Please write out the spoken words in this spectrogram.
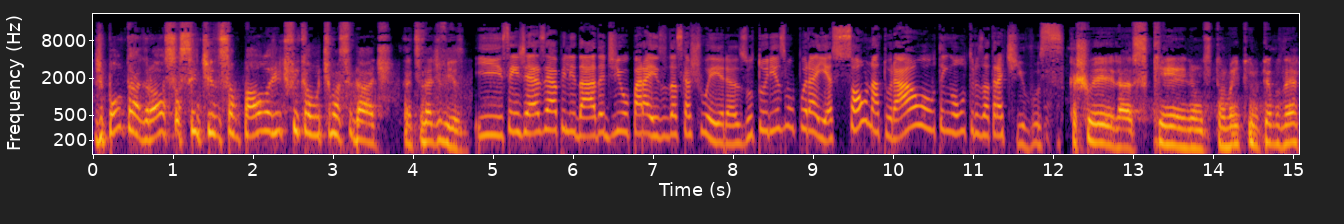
de Ponta Grossa, sentido São Paulo, a gente fica a última cidade antes da divisa. E Sengés é apelidada de o paraíso das cachoeiras. O turismo por aí é só o natural ou tem outros atrativos? Cachoeiras, canyons, também tem, temos, né?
